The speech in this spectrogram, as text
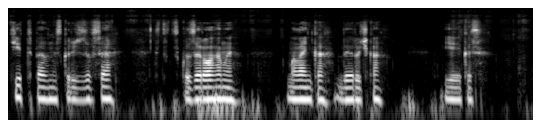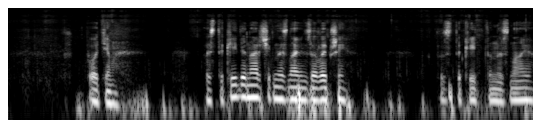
тіт, певне, скоріш за все, з, з козирогами. Маленька дирочка є якась. Потім ось такий динарчик, не знаю, він залипший. Ось такий, то не знаю.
